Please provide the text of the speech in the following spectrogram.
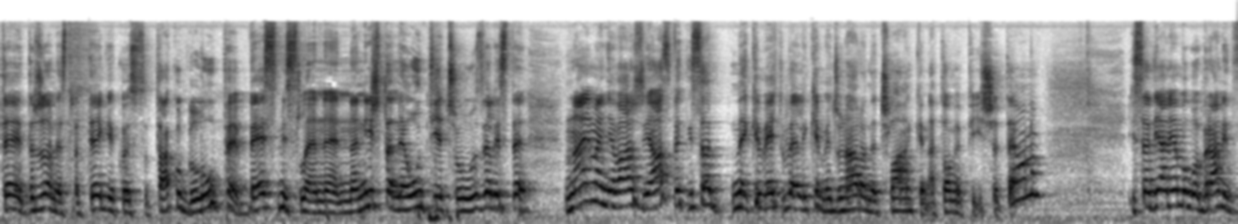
te državne strategije koje su tako glupe, besmislene, na ništa ne utječu, uzeli ste najmanje važni aspekt i sad neke velike međunarodne članke na tome pišete, ono. I sad ja ne mogu obraniti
